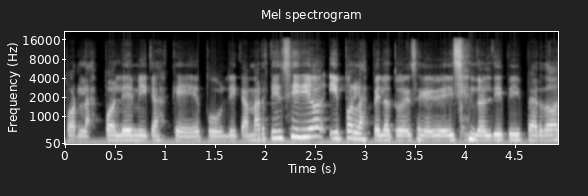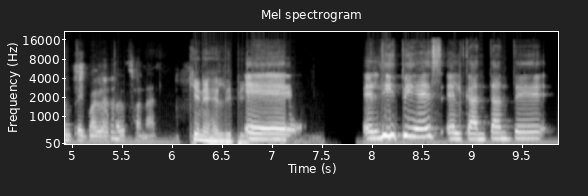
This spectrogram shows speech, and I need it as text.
por las polémicas que publica Martín Sirio y por las pelotudeces que vive diciendo el Dipi, perdón, tengo algo personal. ¿Quién es el DP? Eh, el Dipi es el cantante,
